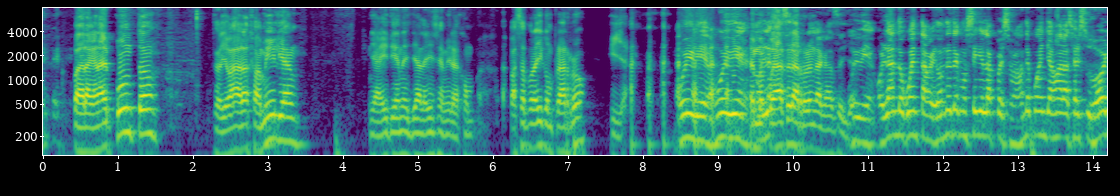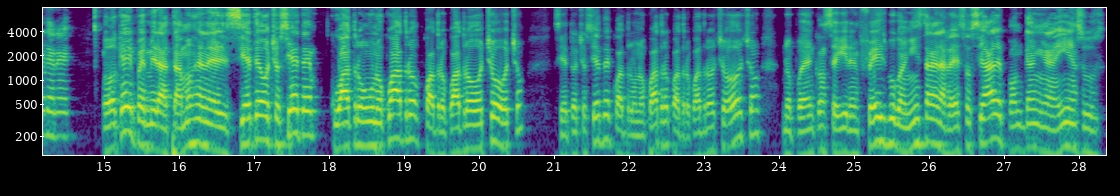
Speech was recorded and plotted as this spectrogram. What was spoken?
para ganar puntos. Te lo llevas a la familia. Y ahí tienes, ya le dice, mira, pasa por ahí comprar arroz y ya. Muy bien, muy bien. Me puede hacer arroz en la casa y ya. Muy bien. Orlando, cuéntame, ¿dónde te consiguen las personas? ¿Dónde pueden llamar a hacer sus órdenes? Ok, pues mira, estamos en el 787-414-4488. 787-414-4488. Nos pueden conseguir en Facebook o en Instagram, en las redes sociales. Pongan ahí en, sus,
